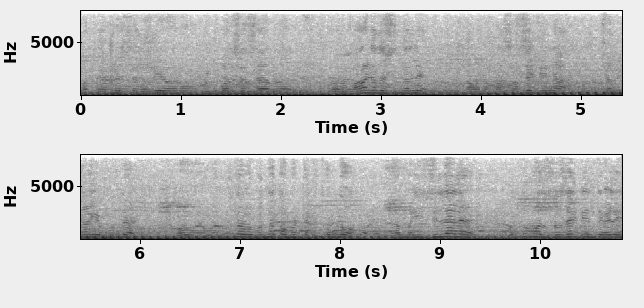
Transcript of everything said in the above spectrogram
ಮತ್ತು ಎಂ ಎಸ್ ರವಿ ಅವರು ಇಕ್ಬಾಲ್ ಸರ್ ಸಾಹೇಬರು ಅವರ ಮಾರ್ಗದರ್ಶನದಲ್ಲಿ ನಾವು ನಮ್ಮ ಸೊಸೈಟಿನ ಚೆನ್ನಾಗಿ ಮುಂದೆ ಉನ್ನತ ಮಟ್ಟಕ್ಕೆ ತಂದು ನಮ್ಮ ಈ ಜಿಲ್ಲೆಯಲ್ಲೇ ಉತ್ತಮವಾದ ಸೊಸೈಟಿ ಅಂತ ಹೇಳಿ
